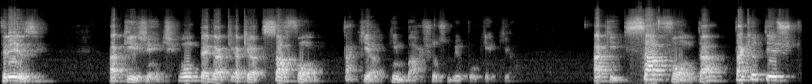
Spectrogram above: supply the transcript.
13. Aqui, gente. Vamos pegar aqui, aqui, ó. Safon. Tá aqui, ó. Aqui embaixo. Deixa eu subir um pouquinho aqui, ó. Aqui. Safon, tá? Tá aqui o texto.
